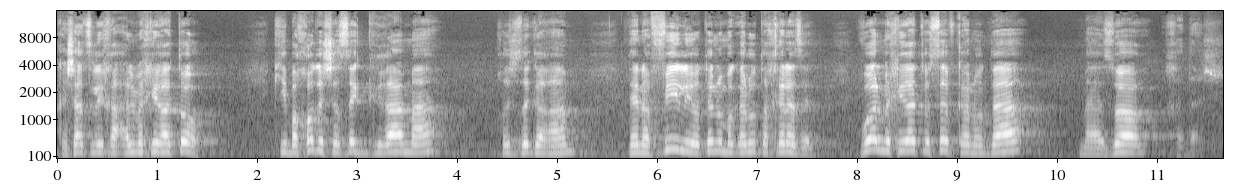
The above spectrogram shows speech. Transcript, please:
בקשת סליחה, על מכירתו. כי בחודש הזה גרמה, בחודש הזה גרם, לנפיל היותנו בגלות החל הזה. והוא על מכירת יוסף כנודע מהזוהר חדש.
